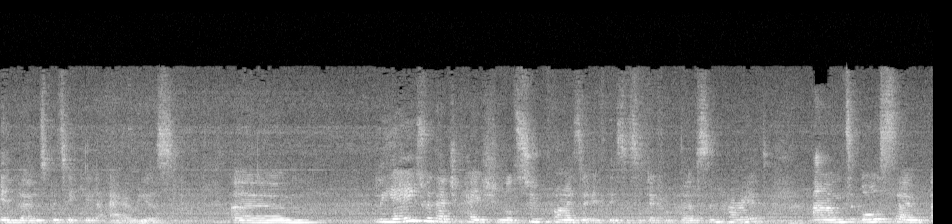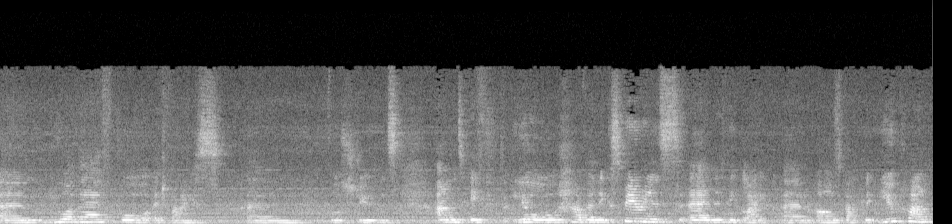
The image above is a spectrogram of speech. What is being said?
in those particular areas. Um, liaise with educational supervisor if this is a different person, Harriet, and also um, you are there for advice um, for students. And if you have an experience, anything like um, ours back at UCLan,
